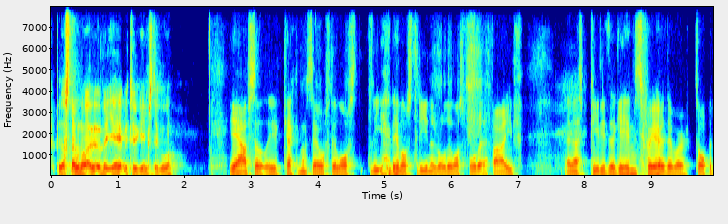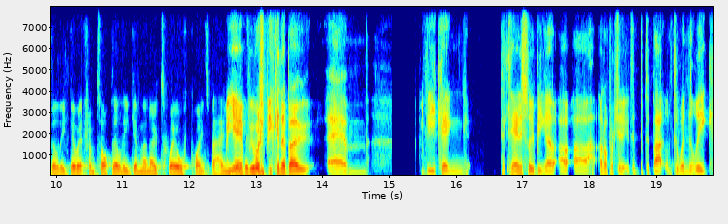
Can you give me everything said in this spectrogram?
But they're still not out of it yet with two games to go. Yeah, absolutely. Kicking themselves. They lost three they lost three in a row. They lost four out of five in a period of games where they were top of the league. They went from top of the league and they're now 12 points behind. yeah, we were speaking about um, Viking potentially being a, a, an opportunity to, to back them to win the league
